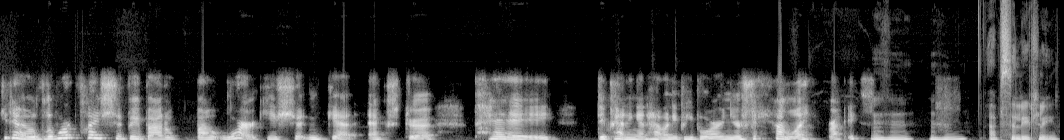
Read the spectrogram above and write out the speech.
you know, the workplace should be about, about work. You shouldn't get extra pay depending on how many people are in your family, right? Mm-hmm, mm-hmm, absolutely.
